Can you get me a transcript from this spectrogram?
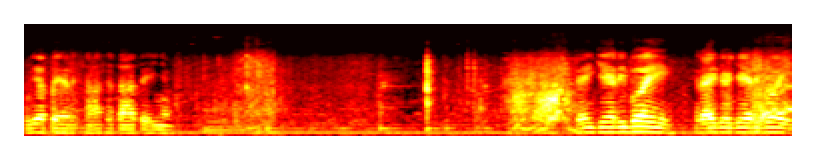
Kuya Perez, saka sa tatay niyo. Kay Jerry Boy, Rider Jerry Boy.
